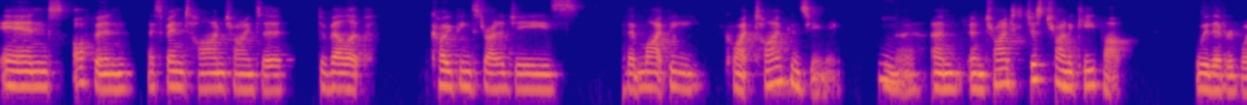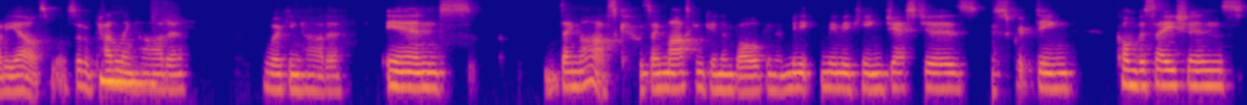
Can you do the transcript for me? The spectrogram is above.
and often they spend time trying to develop coping strategies that might be quite time consuming you hmm. know, and and trying to just trying to keep up with everybody else. We're sort of paddling mm. harder, working harder, and they mask. So masking can involve, you know, mimicking gestures, scripting conversations,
